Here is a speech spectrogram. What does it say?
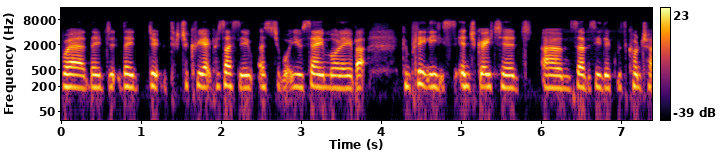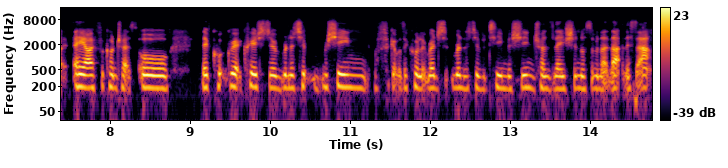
where they do, they do to create precisely as to what you were saying, Molly, about completely integrated um, service either with contract AI for contracts or they've created a relative machine I forget what they call it relativity machine translation or something like that this app.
